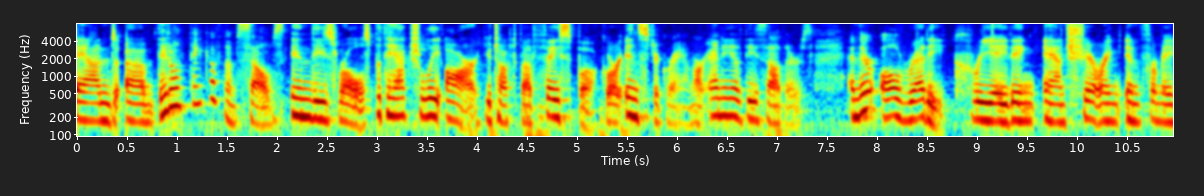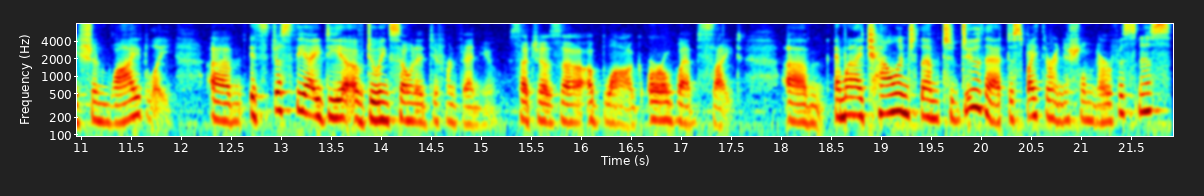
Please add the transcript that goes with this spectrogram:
And um, they don't think of themselves in these roles, but they actually are. You talked about mm -hmm. Facebook or Instagram or any of these others. And they're already creating and sharing information widely. Um, it's just the idea of doing so in a different venue, such as a, a blog or a website. Um, and when I challenge them to do that, despite their initial nervousness,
